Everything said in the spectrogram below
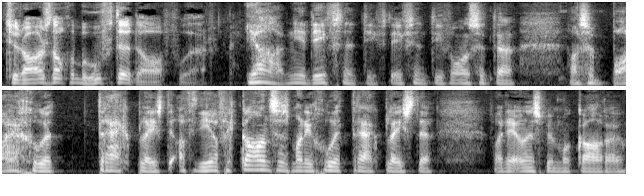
So daar is nog 'n behoefte daarvoor. Ja, nee definitief, definitief. Ons het 'n daar's 'n baie groot trekpleister. Af die Afrikaans is maar die groot trekpleister wat die ouens bymekaar hou.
